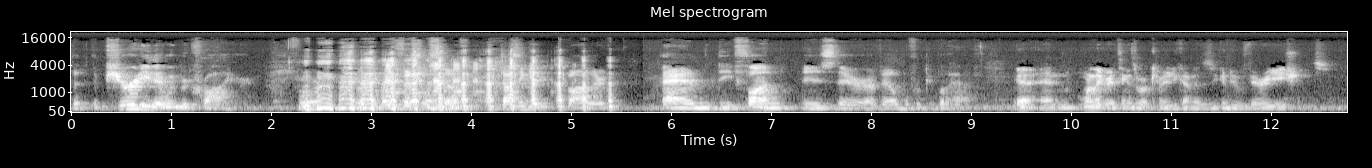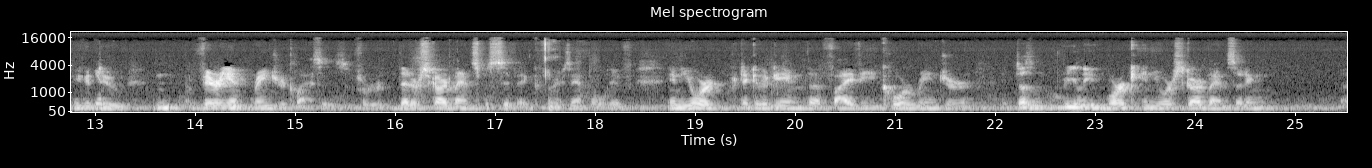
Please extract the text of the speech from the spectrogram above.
the, the purity that we require for, for the official stuff doesn't get bothered, and the fun is there available for people to have. Yeah, and one of the great things about community content is you can do variations. You could Yep. do variant ranger classes for that are Scarred Lands specific. For example, if in your particular game the 5e core ranger it doesn't really work in your Scarred Lands setting, uh,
